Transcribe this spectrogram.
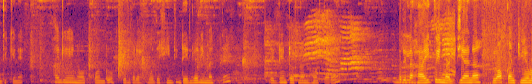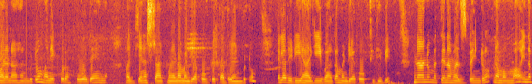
ಅದಕ್ಕೇ ಹಾಗೆ ನೋಡಿಕೊಂಡು ಕೆಳಗಡೆ ಹೋದೆ. ಹಿಂದಿ ಡೆಲಿವರಿ ಮತ್ತು ಪ್ರೆಗ್ನೆಂಟ್ ಅವ್ರನ್ನ ನೋಡ್ತಾರೆ. ಅದೆಲ್ಲ ಆಯಿತು, ಇನ್ನು ಮಧ್ಯಾಹ್ನ ಬ್ಲಾಗ್ ಕಂಟಿನ್ಯೂ ಮಾಡೋಣ ಅಂದ್ಬಿಟ್ಟು ಮನೆಗೆ ಕೂಡ ಹೋದೆ. ಇನ್ನು ಮಧ್ಯಾಹ್ನ ಸ್ಟಾರ್ಟ್ ಮಾಡೋಣ, ಮಂಡ್ಯಕ್ಕೆ ಹೋಗ್ಬೇಕಾದ್ರೆ ಅಂದ್ಬಿಟ್ಟು ಎಲ್ಲ ರೆಡಿಯಾಗಿ ಇವಾಗ ಮಂಡ್ಯಕ್ಕೆ ಹೋಗ್ತಿದ್ದೀವಿ. ನಾನು ಮತ್ತು ನಮ್ಮ ಹಸ್ಬೆಂಡು ನಮ್ಮಮ್ಮ, ಇನ್ನು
